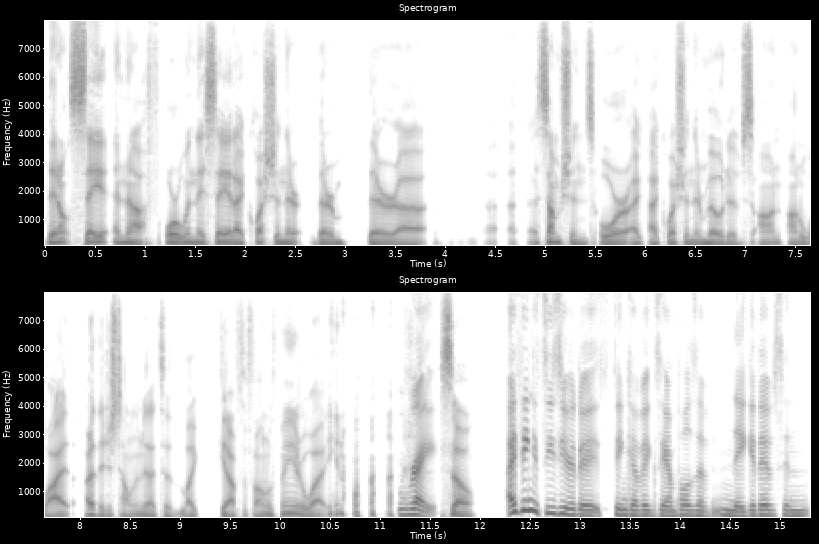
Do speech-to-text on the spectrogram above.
they don't say it enough, or when they say it, I question their their their uh, uh, assumptions, or I, I question their motives on on why are they just telling me that to like get off the phone with me or what, you know? right. so I think it's easier to think of examples of negatives and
